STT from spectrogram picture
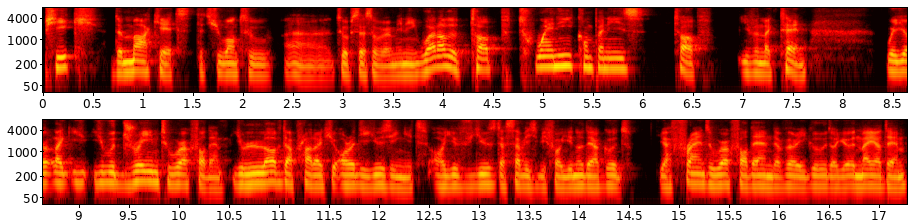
pick the market that you want to uh, to obsess over? Meaning what are the top 20 companies top even like 10 where you're like you, you would dream to work for them? You love their product you're already using it or you've used their service before you know they're good. You have friends who work for them they're very good or you admire them.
